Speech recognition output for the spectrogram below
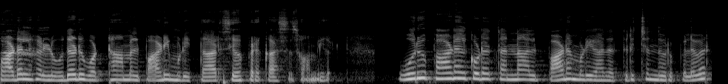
பாடல்கள் உதடு ஒட்டாமல் பாடி முடித்தார் சிவபிரகாச சுவாமிகள். ஒரு பாடல் கூட தன்னால் பாட முடியாத திருச்செந்தூர் புலவர்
